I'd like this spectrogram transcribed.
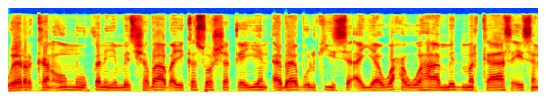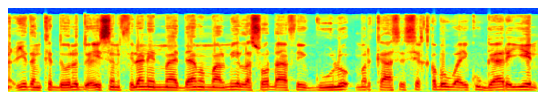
Weerarkan oo muuqanaya mid shabaab ay ka soo shaqeeyeen abaabulkiisa ayaa waxa uu ahaa mid markaas aysan ciidanka dowladdu aysan filaneyn maadaama maalmihii la soo dhaafay guulo markaasi si qabow ay ku gaarayeen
